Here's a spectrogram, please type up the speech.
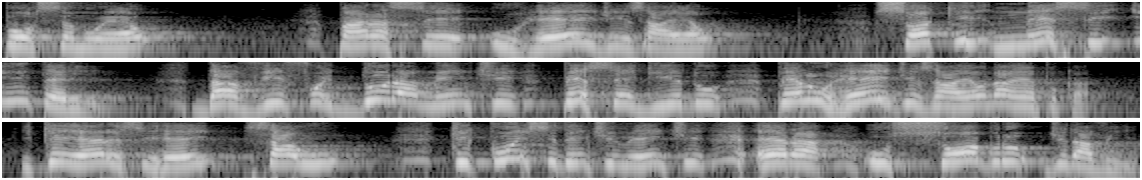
por Samuel para ser o rei de Israel. Só que nesse íntere, Davi foi duramente perseguido pelo rei de Israel na época. E quem era esse rei? Saul, que coincidentemente era o sogro de Davi.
